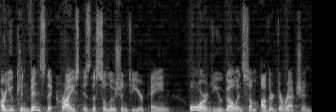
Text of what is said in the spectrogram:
Are you convinced that Christ is the solution to your pain? Or do you go in some other direction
